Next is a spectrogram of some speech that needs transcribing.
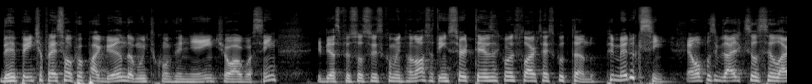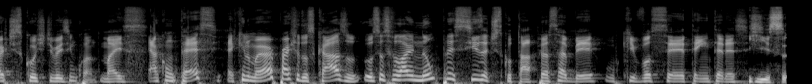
de repente aparece uma propaganda muito conveniente ou algo assim, e daí as pessoas ficam comentando: Nossa, eu tenho certeza que o meu celular tá escutando. Primeiro que sim, é uma possibilidade que seu celular te escute de vez em quando. Mas acontece é que, na maior parte dos casos, o seu celular não precisa te escutar pra saber o que você tem interesse. Isso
